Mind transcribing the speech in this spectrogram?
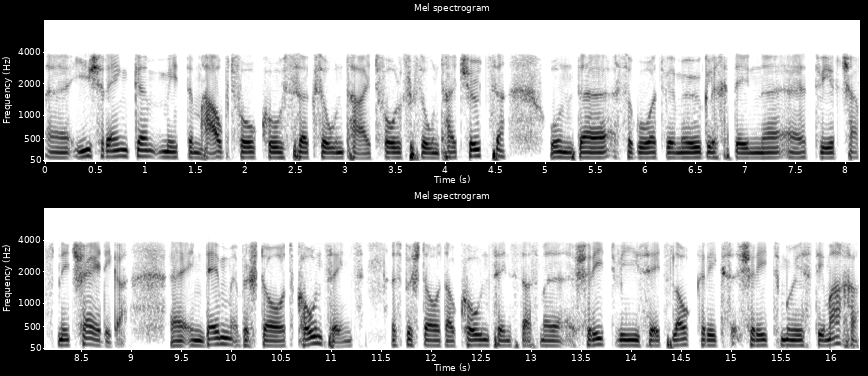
äh, einschränken, mit dem Hauptfokus äh, Gesundheit, Volksgesundheit schützen und äh, so gut wie möglich dann äh, die Wirtschaft nicht schädigen. Äh, in dem besteht Konsens. Es besteht auch Konsens, dass man schrittweise jetzt Lockerungsschritt müsste machen.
